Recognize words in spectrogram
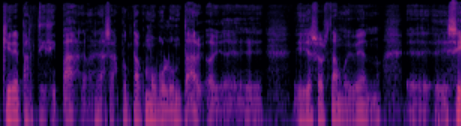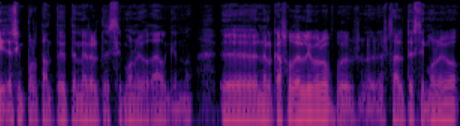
quiere participar, o sea, se apunta como voluntario y eso está muy bien. ¿no? Eh, sí, es importante tener el testimonio de alguien. ¿no? Eh, en el caso del libro, pues está el testimonio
